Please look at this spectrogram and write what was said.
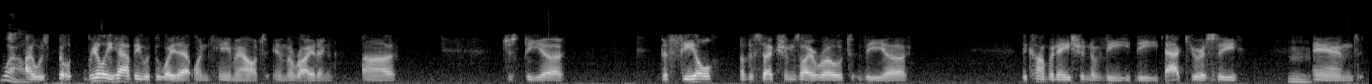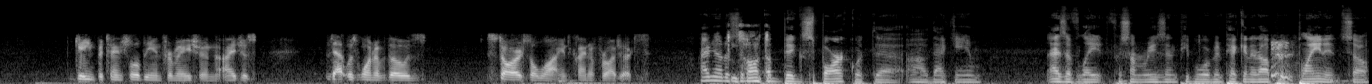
Well, I was really happy with the way that one came out in the writing. Uh, just the uh, the feel of the sections I wrote, the uh, the combination of the the accuracy Mm. and gain potential of the information. I just that was one of those stars aligned kind of projects. I've noticed a, a big spark with the uh, that game as of late. For some reason, people have been picking it up and playing it, so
